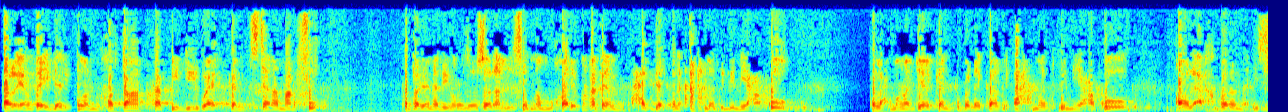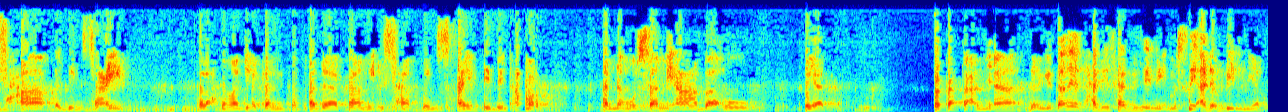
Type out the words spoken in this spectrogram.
Kalau yang tadi dari Umar bin Khattab tapi diriwayatkan secara marfu kepada Nabi Muhammad SAW. Imam Bukhari mengatakan haddatsan Ahmad bin Yaqub. Telah mengajarkan kepada kami Ahmad bin Yaqub. Qala akhbarana Ishaq bin Sa'id. Telah mengajarkan kepada kami Ishaq bin Sa'id bin Amr annahu sami'a abahu. Lihat perkataannya dan kita lihat hadis-hadis ini. Mesti ada binnya.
